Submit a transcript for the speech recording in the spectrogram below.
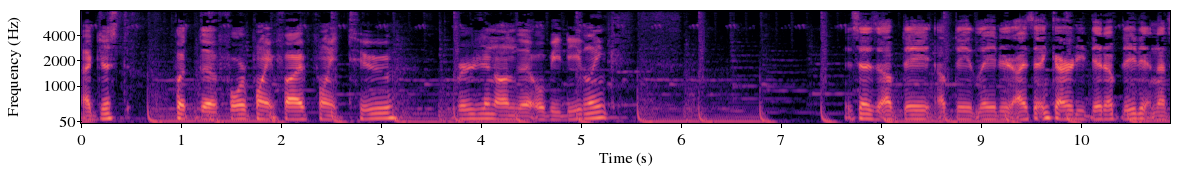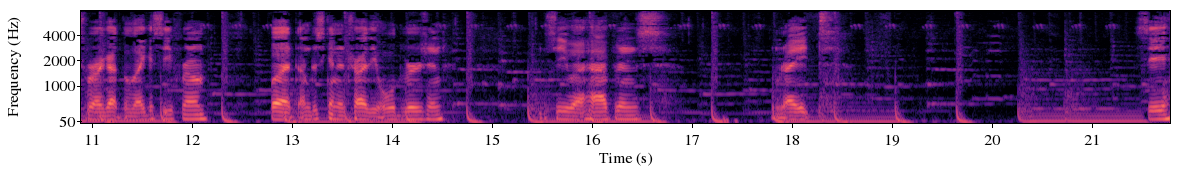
I just put the 4.5.2 version on the OBDLink. It says update, update later. I think I already did update it and that's where I got the legacy from. But I'm just gonna try the old version and see what happens. Right. See,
